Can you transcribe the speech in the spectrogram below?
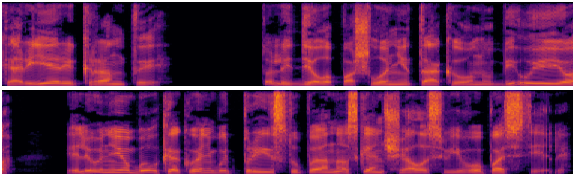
Карьере Кранты. То ли дело пошло не так, и он убил ее, или у нее был какой-нибудь приступ, и она скончалась в его постели.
